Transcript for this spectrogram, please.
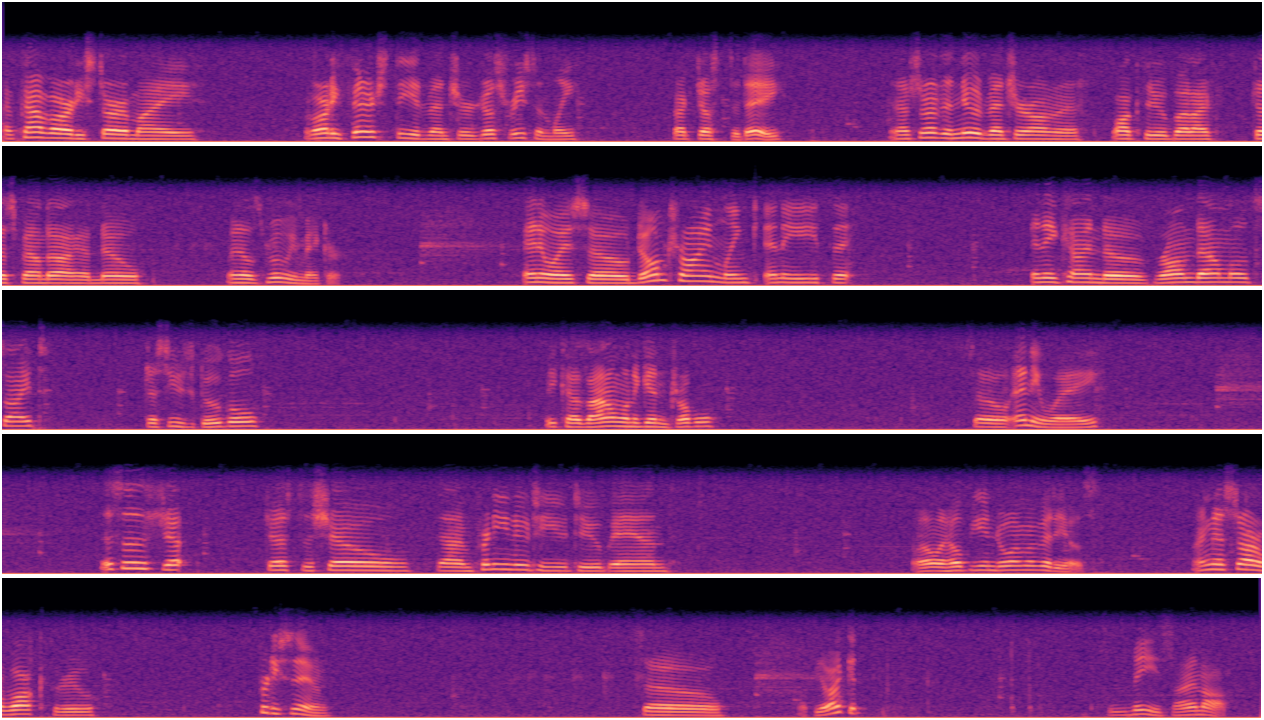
I've kind of already started my, I've already finished the adventure just recently, in fact just today, and I've started a new adventure on a walkthrough, but I just found out I had no Windows Movie Maker. Anyway, so don't try and link anything any kind of ROM download site, just use Google because I don't want to get in trouble. So anyway, this is ju just to show that I'm pretty new to YouTube and well, I hope you enjoy my videos. I'm going to start a walkthrough pretty soon. So, hope you like it. This is me, sign off.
